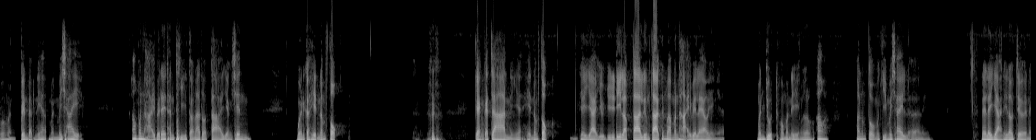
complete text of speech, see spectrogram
ว่ามันเป็นแบบเนี้ย มันไม่ใช่ เอ้ามันหายไปได้ทันทีต่อหน้าต่อตาอย่างเช่น เหมือนกับเห็นน้ำตก แก่งกระจานอย่างเงี้ย เห็นน้ำตกใหญ่ๆอยู่อยู่ดีๆหลับตาลืมตาขึ้นมามันหายไปแล้วอย่างเงี้ย มันหยุดของมันเองแล้วเราอ้าอ้าวน้ำตกเมื่อกี้ไม่ใช่เหรออะไรหลายๆอย่างที่เราเจอใน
